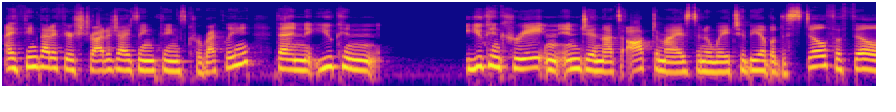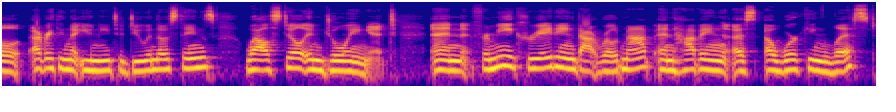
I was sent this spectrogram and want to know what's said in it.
I think that if you're strategizing things correctly, then you can you can create an engine that's optimized in a way to be able to still fulfill everything that you need to do in those things while still enjoying it. And for me, creating that roadmap and having a, a working list,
